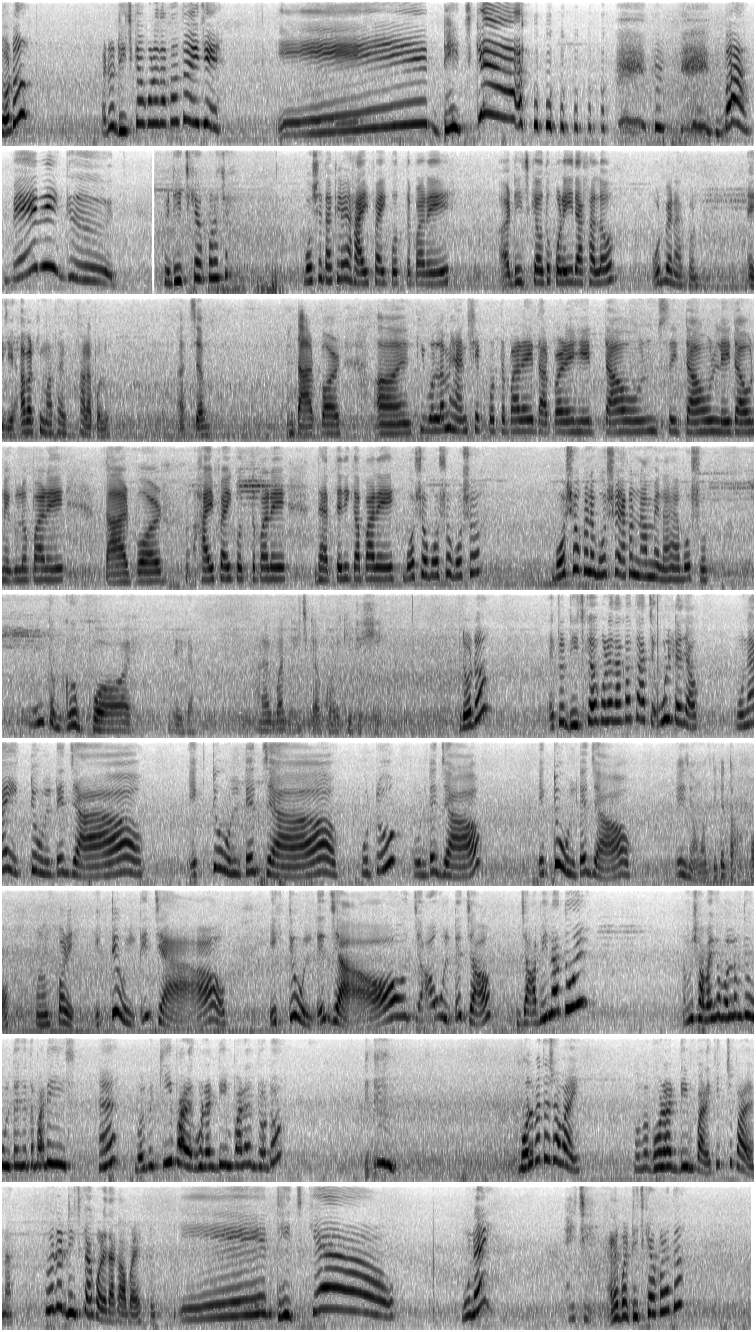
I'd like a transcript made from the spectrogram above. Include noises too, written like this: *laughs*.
ডোডো, একটু ঢিচকা করে দেখাও তো, এই যে। এ ঢিচকা। বাহ ভেরি গুড ঢিচকা করেছ? বসে থাকলে হাই ফাই করতে পারে। আর ঢিচকাও তো করেই দেখাল। উঠবে না এখন। এই যে, আবার কি মাথায় খারাপ হলো? আচ্ছা। তারপর কি বললাম? হ্যান্ডশেক করতে পারে। তারপরে head down sit down lay down এগুলো পারে। তারপর হাইফাই করতে পারে, ধ্যাত্তেরিকা পারে। বসো বসো বসো। বসো, ওখানে বসো, এখন নামবে না। হ্যাঁ বসো। এই তো গুড বয় এই দেখ আর একবার ঢিচকাও করে কি দেখি। ডোডো, একটু ঢিচকাও করে দেখো তো। আচ্ছা উল্টে যাও। মোনাই একটু উল্টে যাও। একটু উল্টে যাও। পুটু, উল্টে যাও। একটু উল্টে যাও। এই যে আমার দিকে তাকাও। মনে করে একটু উল্টে যাও, একটু উল্টে যাও যাও, উল্টে যাও। যাবি না তুই? আমি সবাইকে বললাম তুই উল্টে যেতে পারিস হ্যাঁ? বলবে, কি পারে, ঘোড়ার ডিম পারে টোটো বলবে তো সবাই, বলবে, ঘোড়ার ডিম পারে, কিচ্ছু পারে না। তুমি একটু ঢিচকা করে দেখো আবার একটু। এ ঢিচকাও। মুনাই? এই যে, আরেকবার ঢিচকা করে তো।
